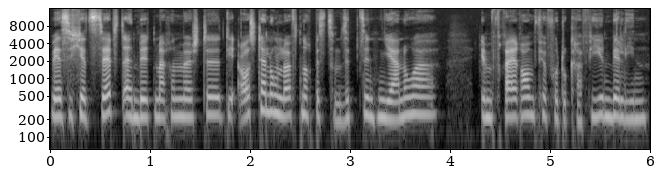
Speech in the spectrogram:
Wer sich jetzt selbst ein Bild machen möchte, die Ausstellung läuft noch bis zum 17. Januar im Freiraum für Fotografie in Berlin.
